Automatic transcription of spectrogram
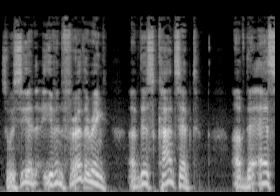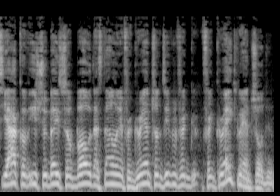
So we see an even furthering of this concept of the Es Yaakov Ishu Beisobo, that's not only for grandchildren, even for, for great grandchildren.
